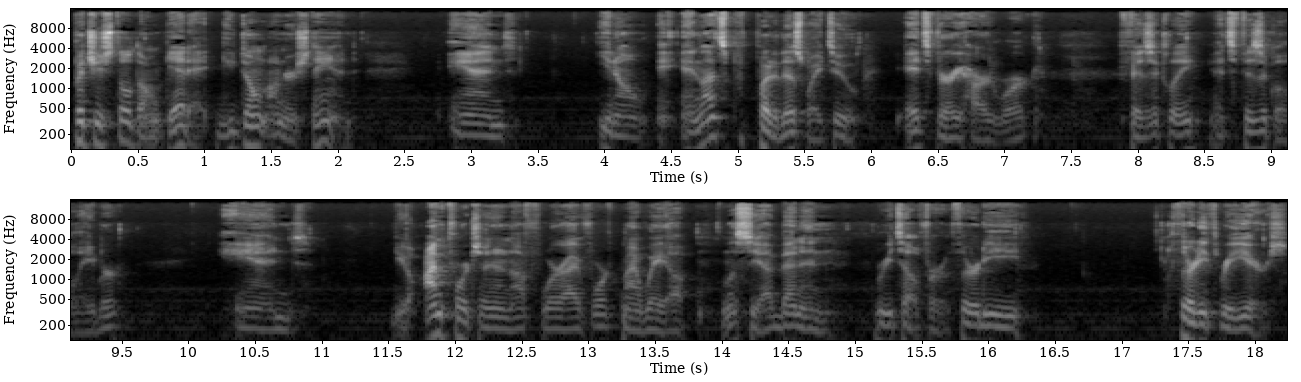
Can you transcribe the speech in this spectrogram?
But you still don't get it. You don't understand. And you know, and let's put it this way too. It's very hard work physically. It's physical labor and you know i'm fortunate enough where i've worked my way up. Let's see i've been in retail for 30 33 years.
